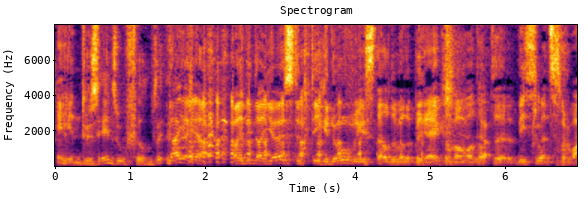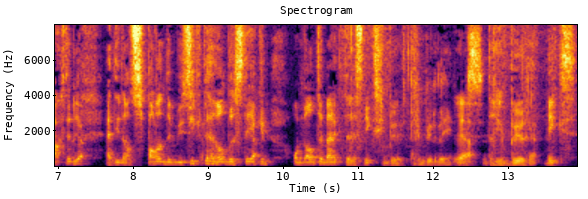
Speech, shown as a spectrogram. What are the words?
En... Er zijn zo films, hè? Ja, ja, ja. Maar die dan juist het tegenovergestelde willen bereiken van wat dat de meeste mensen verwachten. En die dan spannende muziek daaronder steken, om dan te merken, er is niks gebeurd. Er gebeurt niks. Ja, er gebeurt niks.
